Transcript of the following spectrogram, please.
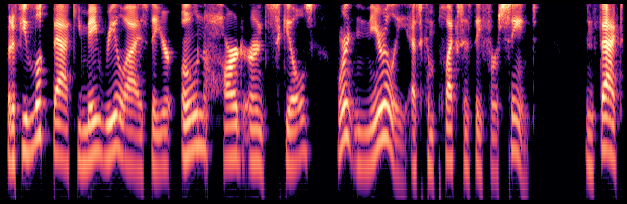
But if you look back, you may realize that your own hard earned skills weren't nearly as complex as they first seemed. In fact,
